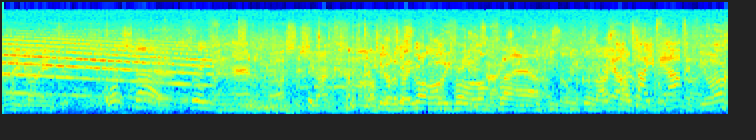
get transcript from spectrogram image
When he got injured. What's that? Three. One handlebar, so she won't come off. Just, just lock the throttle on flat out. So. Yeah, I'll take you up if you want.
